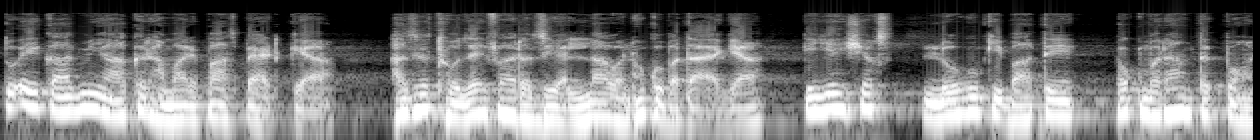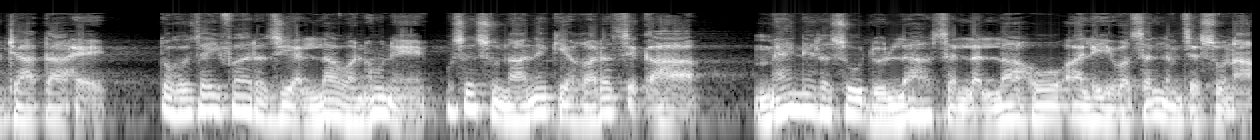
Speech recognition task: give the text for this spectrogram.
تو ایک آدمی آ کر ہمارے پاس بیٹھ گیا۔ حضرت حضیفہ رضی اللہ عنہ کو بتایا گیا کہ یہ شخص لوگوں کی باتیں حکمران تک پہنچاتا ہے۔ تو حضیفہ رضی اللہ عنہ نے اسے سنانے کی غرض سے کہا میں نے رسول اللہ صلی اللہ علیہ وسلم سے سنا۔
